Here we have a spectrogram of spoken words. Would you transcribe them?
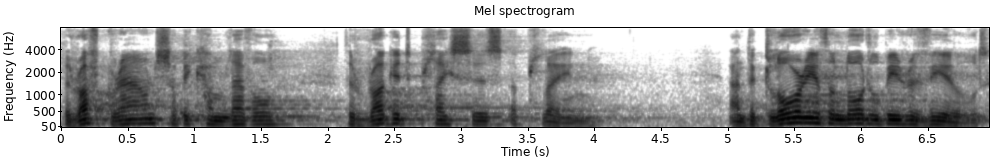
The rough ground shall become level, the rugged places a plain. And the glory of the Lord will be revealed,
